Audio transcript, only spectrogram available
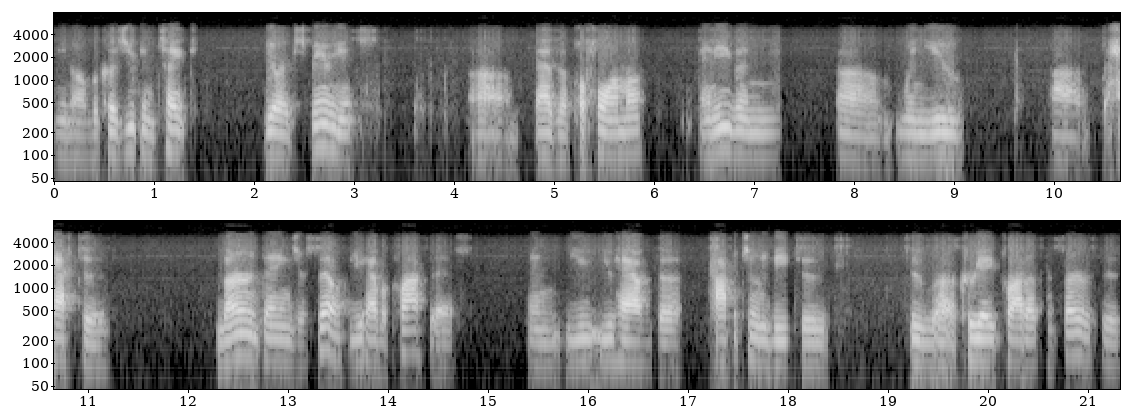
you know, because you can take your experience uh, as a performer and even uh, when you uh, have to learn things yourself, you have a process, and you you have the opportunity to to uh, create products and services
